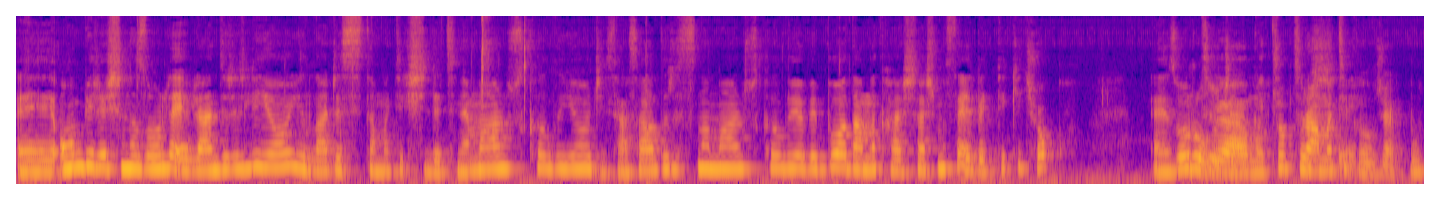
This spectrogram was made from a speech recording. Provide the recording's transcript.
E, 11 yaşında zorla evlendiriliyor. Yıllarca sistematik şiddetine maruz kalıyor. Cinsel saldırısına maruz kalıyor. Ve bu adamla karşılaşması elbette ki çok e, zor olacak. Travmatik çok travmatik şey. olacak. Bu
